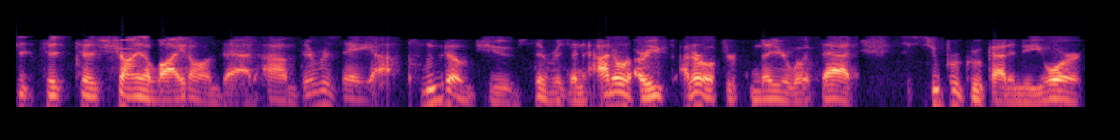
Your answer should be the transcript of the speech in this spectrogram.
to, to, to shine a light on that. Um, there was a uh, Pluto Juice. There was an I don't are you I don't know if you're familiar with that. It's a super group out of New York,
